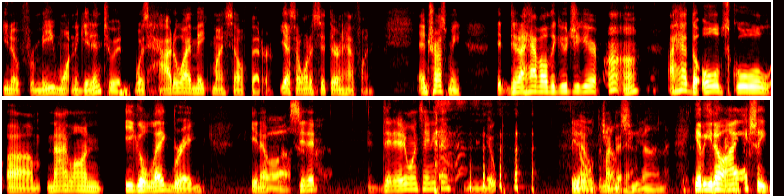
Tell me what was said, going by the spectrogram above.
you know, for me wanting to get into it was how do I make myself better? Yes, I want to sit there and have fun. And trust me, it, did I have all the Gucci gear? Uh-uh. I had the old school um, nylon eagle leg rig. You know, Awesome. did it? Did anyone say anything? nope. the No, old my jumpsuit on. Yeah, but you know, I actually,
